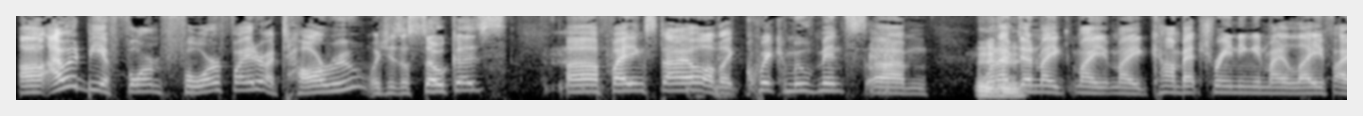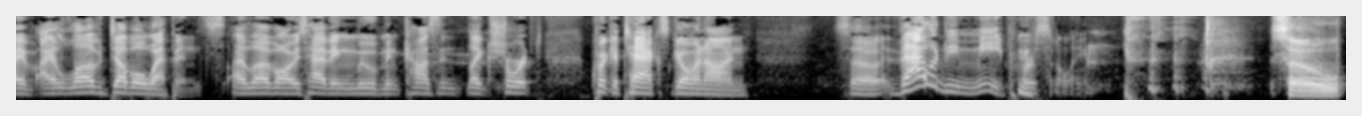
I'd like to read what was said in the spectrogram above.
Uh, I would be a Form Four fighter, Ataru, which is Ahsoka's uh, fighting style of like quick movements. Um, when I've done my, my, my combat training in my life, I've I love double weapons. I love always having movement, constant like short, quick attacks going on. So that would be me personally. So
